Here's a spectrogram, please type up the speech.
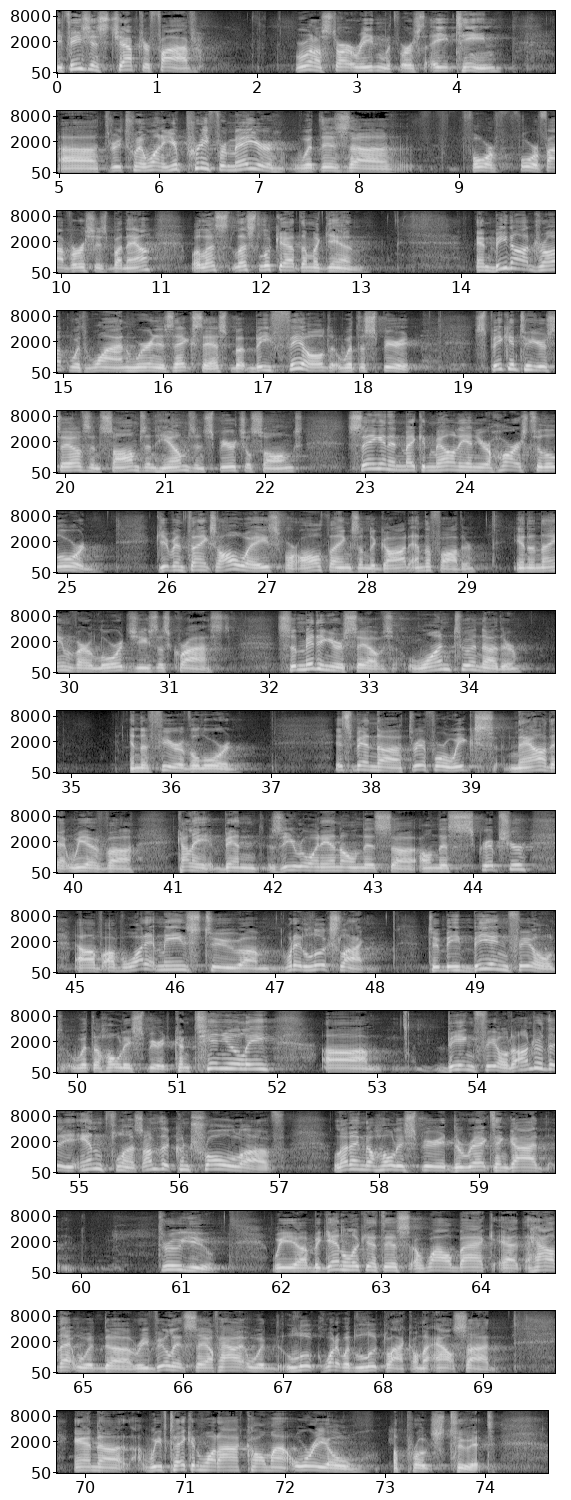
Ephesians chapter 5, we're going to start reading with verse 18 uh, through 21. And you're pretty familiar with these uh, four, four or five verses by now. Well, let's, let's look at them again. And be not drunk with wine wherein is excess, but be filled with the Spirit, speaking to yourselves in psalms and hymns and spiritual songs, singing and making melody in your hearts to the Lord, giving thanks always for all things unto God and the Father in the name of our Lord Jesus Christ, submitting yourselves one to another in the fear of the Lord. It's been uh, three or four weeks now that we have uh, kind of been zeroing in on this uh, on this scripture of, of what it means to um, what it looks like to be being filled with the Holy Spirit, continually um, being filled under the influence, under the control of letting the Holy Spirit direct and guide through you. We uh, began looking at this a while back at how that would uh, reveal itself, how it would look, what it would look like on the outside. And uh, we've taken what I call my Oreo approach to it.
